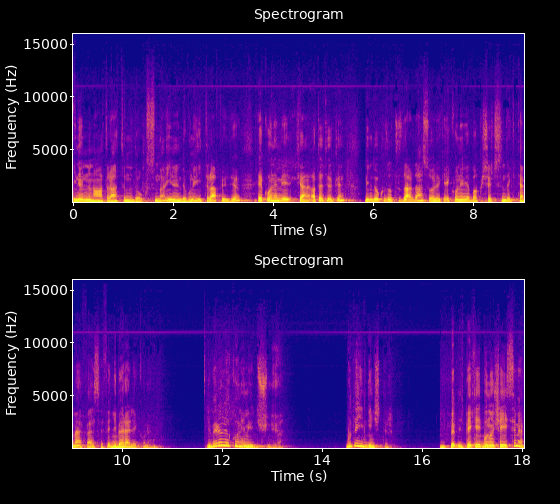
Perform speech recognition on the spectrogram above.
İnönü'nün hatıratını da okusunlar. İnönü de bunu itiraf ediyor. Ekonomi yani Atatürk'ün 1930'lardan sonraki ekonomiye bakış açısındaki temel felsefe liberal ekonomi. Liberal ekonomiyi düşünüyor. Bu da ilginçtir. Pe- Peki bunun şeysi mi?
